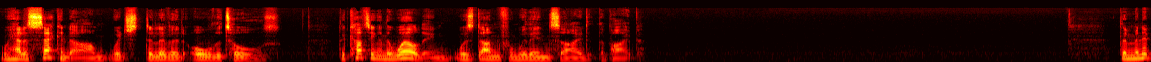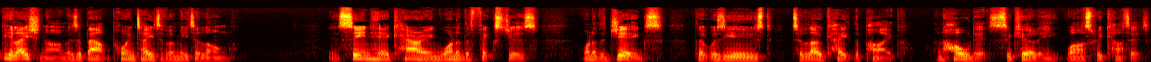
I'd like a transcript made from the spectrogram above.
We had a second arm which delivered all the tools. The cutting and the welding was done from within inside the pipe. The manipulation arm is about 0.8 of a metre long. It's seen here carrying one of the fixtures, one of the jigs, that was used to locate the pipe and hold it securely whilst we cut it.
